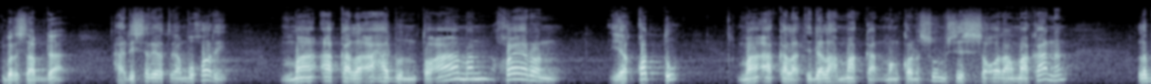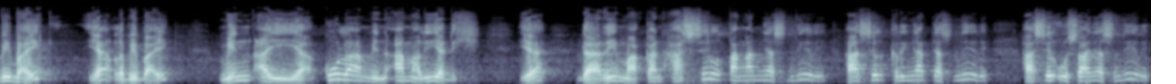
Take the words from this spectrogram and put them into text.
bersabda, hadis riwayat Imam Bukhari, "Ma ahadun ta'aman khairan yaqattu ma akala tidaklah makan mengkonsumsi seseorang makanan lebih baik ya lebih baik min ayyakula min amaliyadih ya dari makan hasil tangannya sendiri, hasil keringatnya sendiri, hasil usahanya sendiri.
